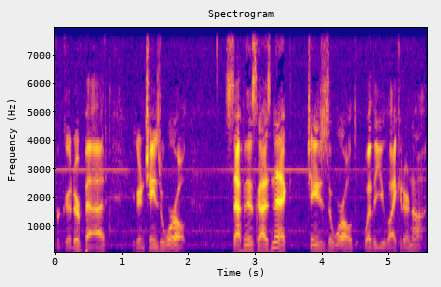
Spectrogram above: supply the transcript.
for good or bad, you're going to change the world. Snapping this guy's neck changes the world whether you like it or not.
